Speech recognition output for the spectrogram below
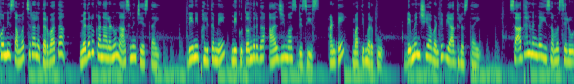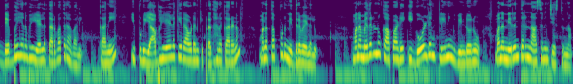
కొన్ని సంవత్సరాల తర్వాత మెదడు కణాలను నాశనం చేస్తాయి. దీని ఫలితమే మీకు తొందరగా ఆల్జీమాస్ డిసీజ్ అంటే మతిమరుపు డిమెన్షియా వంటి వ్యాధులొస్తాయి. సాధారణంగా ఈ సమస్యలు డెబ్బై ఎనభై ఏళ్ళ తర్వాత రావాలి. కానీ ఇప్పుడు యాభై ఏళ్ళకే రావడానికి ప్రధాన కారణం మన తప్పుడు నిద్రవేళలు. మన మెదడును కాపాడే ఈ గోల్డెన్ క్లీనింగ్ విండోను మనం నిరంతరం నాశనం చేస్తున్నాం.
